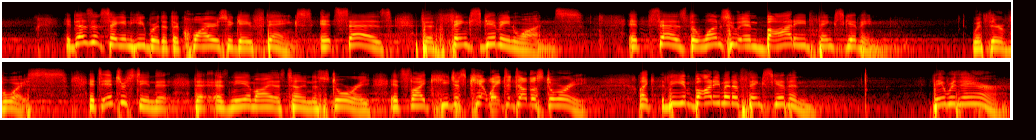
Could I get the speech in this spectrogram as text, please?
It doesn't say in Hebrew that the choirs who gave thanks, it says the thanksgiving ones. It says the ones who embodied thanksgiving with their voice. It's interesting that, that as Nehemiah is telling the story, it's like he just can't wait to tell the story. Like the embodiment of thanksgiving. They were there.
